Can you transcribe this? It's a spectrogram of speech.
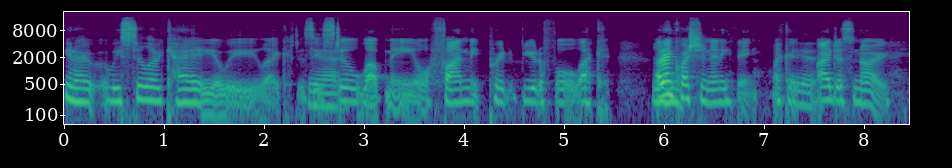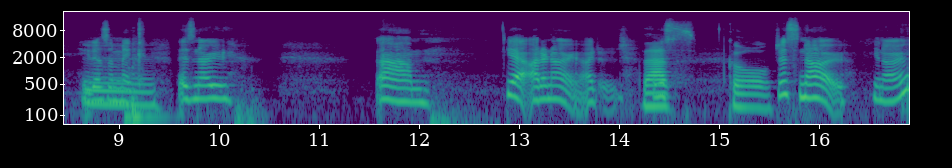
you know are we still okay? Are we like does he still love me or find me pretty beautiful? Like i don't Mhm. question anything. Like I- Yeah. i just know. He doesn't make Mm, there's no um yeah i don't know. I That's cool. just know you know?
